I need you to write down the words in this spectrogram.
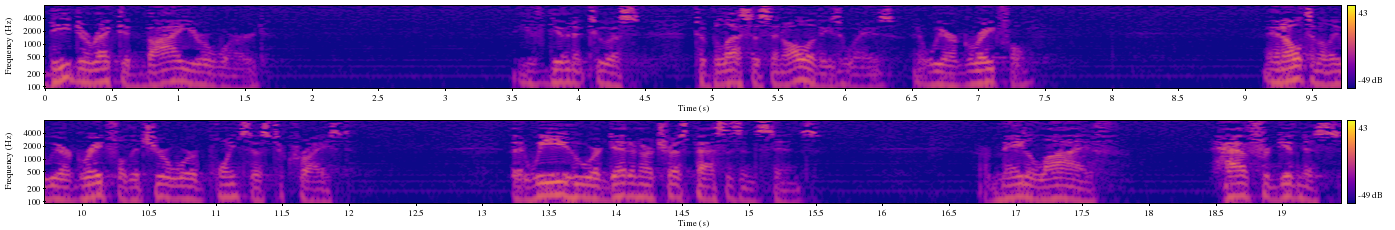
Be directed by your word. You've given it to us to bless us in all of these ways, and we are grateful. And ultimately, we are grateful that your word points us to Christ. That we who are dead in our trespasses and sins are made alive, have forgiveness,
